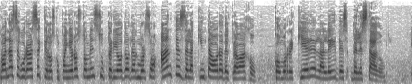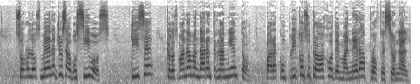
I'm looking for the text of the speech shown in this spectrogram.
Van a asegurarse que los compañeros tomen su periodo de almuerzo antes de la quinta hora del trabajo, como requiere la ley del Estado. Sobre los managers abusivos, dicen que los van a mandar a entrenamiento para cumplir con su trabajo de manera profesional.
